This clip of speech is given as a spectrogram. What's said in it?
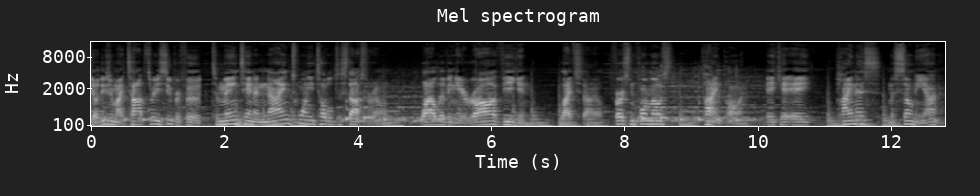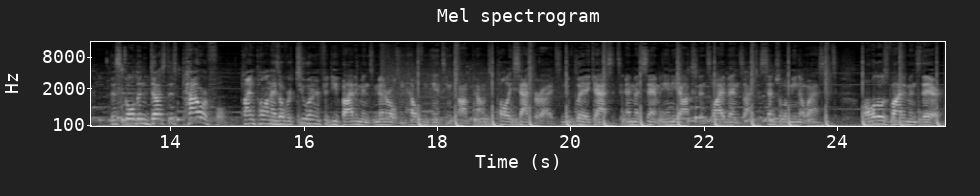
Yo, these are my top three superfoods to maintain a 920 total testosterone while living a raw vegan lifestyle. First and foremost, pine pollen, aka Pinus massoniana. This golden dust is powerful. Pine pollen has over 250 vitamins, minerals, and health enhancing compounds, polysaccharides, nucleic acids, MSM, antioxidants, live enzymes, essential amino acids, all those vitamins there.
